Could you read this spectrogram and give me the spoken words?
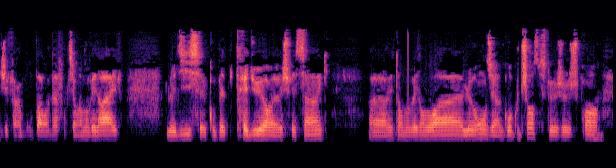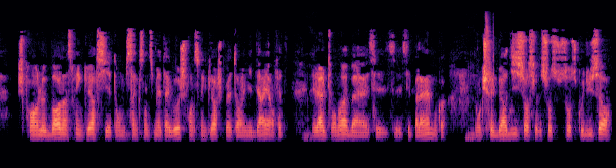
j'ai fait un bon par en 9 en tirant un mauvais drive. Le 10, euh, complète très dur, euh, je fais 5 euh, en étant au mauvais endroit. Le 11, j'ai un gros coup de chance parce que je, je prends, je prends le bord d'un sprinkler. S'il tombe 5 centimètres à gauche, je prends le sprinkler, je peux être en ligne derrière en fait. Et là, le tournoi, bah, c'est pas la même quoi. Donc je fais birdie sur ce, sur, sur ce coup du sort,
